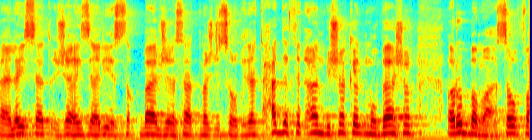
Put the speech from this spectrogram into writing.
ليست جاهزة لاستقبال جلسات مجلس النواب إذا نتحدث الآن بشكل مباشر ربما سوف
